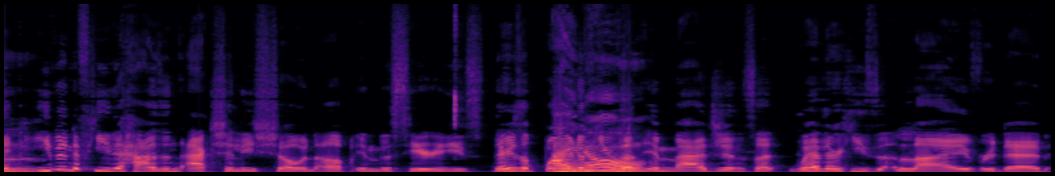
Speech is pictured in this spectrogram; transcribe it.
Um, like even if he hasn't actually shown up in the series, there's a part of you that imagines that whether he's alive or dead,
